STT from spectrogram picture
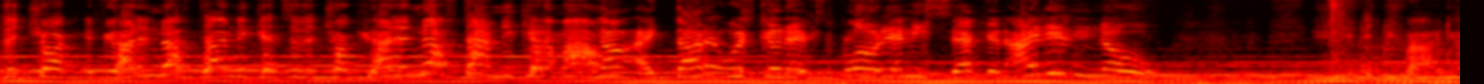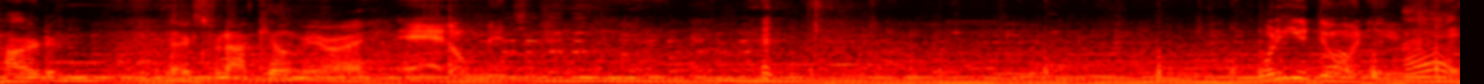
To the truck. If you had enough time to get to the truck, you had enough time to get him out. No, I thought it was gonna explode any second. I didn't know. You Should have tried harder. Thanks for not killing me, all right? Eh, don't mention it. What are you doing here? Hey.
